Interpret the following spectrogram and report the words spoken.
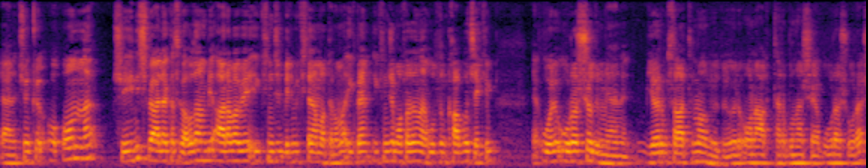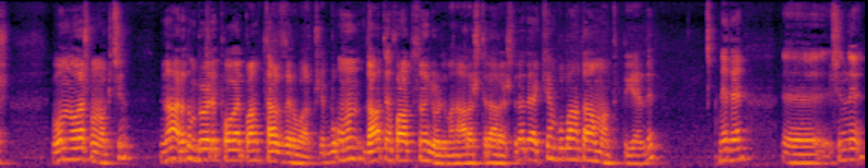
Yani çünkü onunla şeyin hiçbir alakası yok. O zaman bir araba ve ikinci benim iki tane motorum var. Ben ikinci motordan da uzun kablo çekip öyle uğraşıyordum yani. Yarım saatimi alıyordu. Öyle ona aktar buna şey yap uğraş uğraş. Onunla uğraşmamak için ne aradım? Böyle power bank tarzları varmış. E, bu onun daha teferruatını gördüm. Hani araştıra araştıra derken bu bana daha mantıklı geldi. Neden? Ee, şimdi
